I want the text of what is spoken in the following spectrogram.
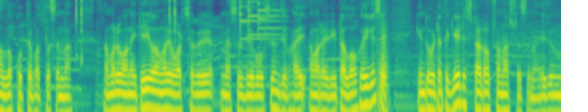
আনলক করতে পারতেছেন না। আমারও অনেকেই আমার হোয়াটসঅ্যাপে মেসেজ দিয়ে বলছেন যে, ভাই, আমার আইডিটা লক হয়ে গেছে, কিন্তু ওইটাতে গেট স্টার্ট অপশন আসতেছে না এই জন্য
